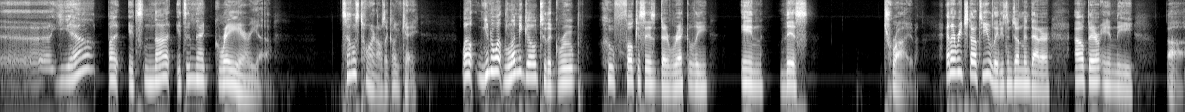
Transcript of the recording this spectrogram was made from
Uh, yeah, but it's not. It's in that gray area. So I was torn. I was like, okay, well, you know what? Let me go to the group who focuses directly in this tribe. And I reached out to you, ladies and gentlemen, that are out there in the uh,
